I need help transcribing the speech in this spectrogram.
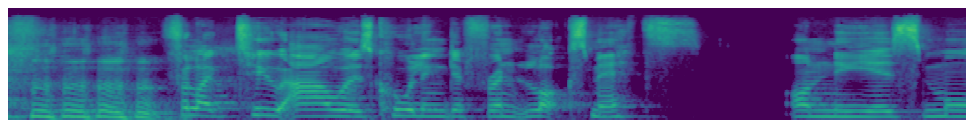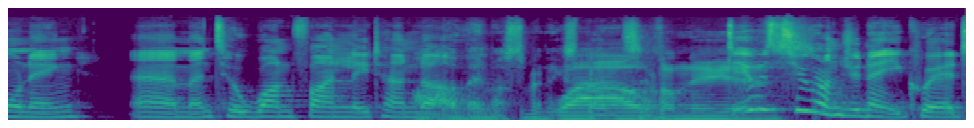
sat there for like two hours calling different locksmiths on New Year's morning um, until one finally turned Oh, up. they must have been Wow. expensive on New Year's. It was 280 quid.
